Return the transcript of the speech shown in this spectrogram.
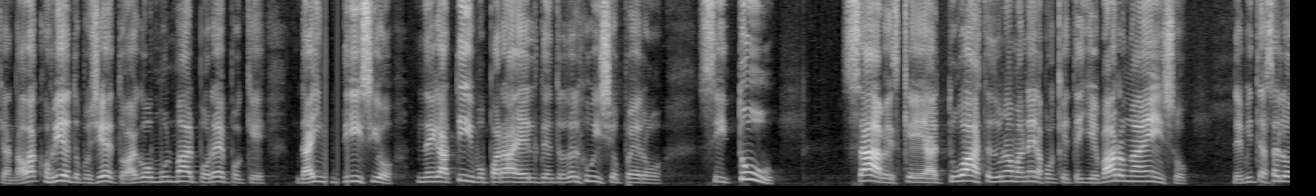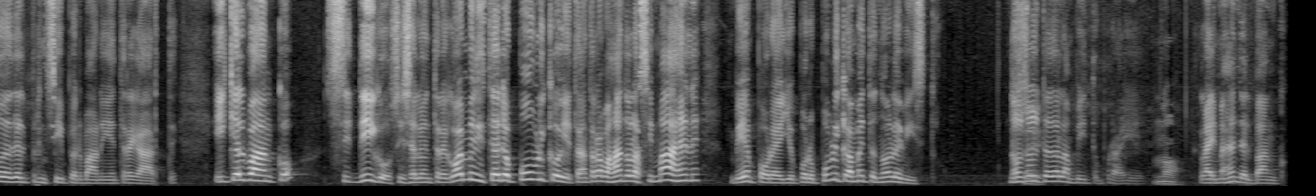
que andaba corriendo, por cierto, algo muy mal por él porque da indicio negativo para él dentro del juicio, pero si tú sabes que actuaste de una manera porque te llevaron a eso, debiste hacerlo desde el principio, hermano, y entregarte. Y que el banco, si, digo, si se lo entregó al Ministerio Público y están trabajando las imágenes, bien por ello, pero públicamente no lo he visto. No sé si ustedes lo han visto por ahí, No. la imagen del banco.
